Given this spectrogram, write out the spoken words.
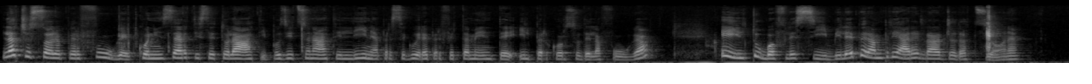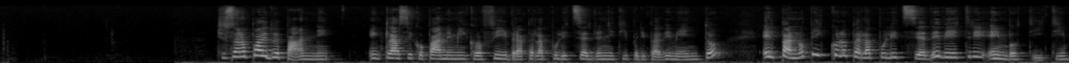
l'accessorio per fughe con inserti setolati posizionati in linea per seguire perfettamente il percorso della fuga. E il tubo flessibile per ampliare il raggio d'azione. Ci sono poi due panni, il classico panno in microfibra per la pulizia di ogni tipo di pavimento e il panno piccolo per la pulizia dei vetri e imbottiti.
